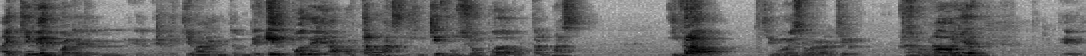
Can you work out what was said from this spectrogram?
hay que ver cuál es el, el- el esquema en donde él puede aportar más y en qué función puede aportar más. Y Bravo, que uno dice, bueno, quiero- claro, Bravo ayer eh,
